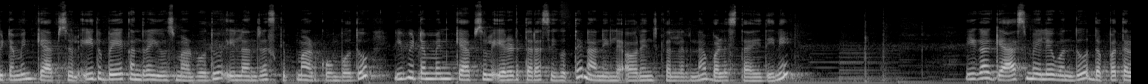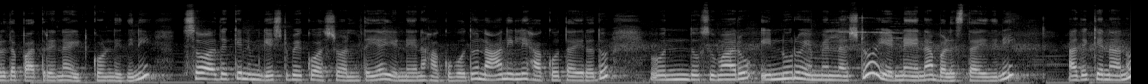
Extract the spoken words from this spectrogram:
ವಿಟಮಿನ್ ಕ್ಯಾಪ್ಸೂಲ್. ಇದು ಬೇಕಂದರೆ ಯೂಸ್ ಮಾಡ್ಬೋದು, ಇಲ್ಲಾಂದರೆ ಸ್ಕಿಪ್ ಮಾಡ್ಕೊಬೋದು. ಈ ವಿಟಮಿನ್ ಕ್ಯಾಪ್ಸೂಲ್ ಎರಡು ಥರ ಸಿಗುತ್ತೆ. ನಾನಿಲ್ಲಿ ಆರೆಂಜ್ ಕಲರನ್ನು ಬಳಸ್ತಾ ಇದ್ದೀನಿ. ಈಗ ಗ್ಯಾಸ್ ಮೇಲೆ ಒಂದು ದಪ್ಪ ತಳದ ಪಾತ್ರೆನ ಇಟ್ಕೊಂಡಿದ್ದೀನಿ. ಸೊ ಅದಕ್ಕೆ ನಿಮ್ಗೆ ಎಷ್ಟು ಬೇಕೋ ಅಷ್ಟು ಅಳತೆಯ ಎಣ್ಣೆಯನ್ನು ಹಾಕೋಬೋದು. ನಾನಿಲ್ಲಿ ಹಾಕೋತಾ ಇರೋದು ಒಂದು ಸುಮಾರು ಇನ್ನೂರು ಎಂ ಎಲ್ನಷ್ಟು ಎಣ್ಣೆಯನ್ನು ಬಳಸ್ತಾ ಇದ್ದೀನಿ. ಅದಕ್ಕೆ ನಾನು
